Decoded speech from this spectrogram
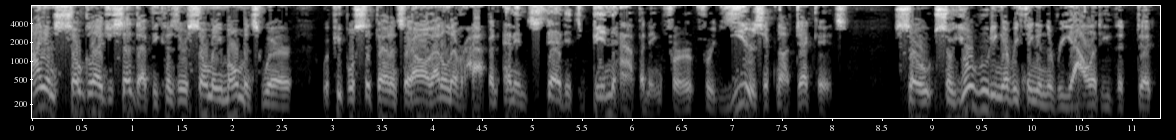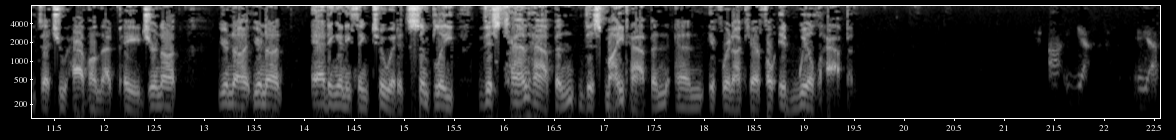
I am so glad you said that because there's so many moments where, where people sit down and say, oh, that'll never happen. And instead, it's been happening for, for years, if not decades. So so you're rooting everything in the reality that, that that you have on that page. You're not you're not you're not adding anything to it. It's simply this can happen, this might happen, and if we're not careful, it will happen. Uh, yes, yes.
